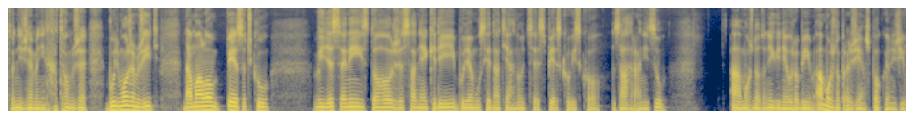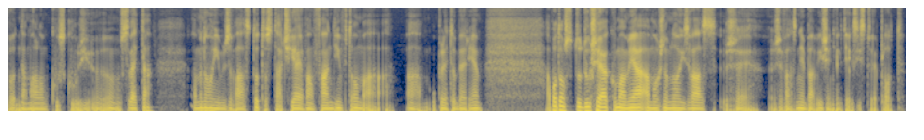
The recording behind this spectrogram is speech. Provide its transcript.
to nič nemení na tom, že buď môžem žiť na malom piesočku vydesený z toho, že sa niekedy budem musieť natiahnuť cez pieskovisko za hranicu a možno to nikdy neurobím a možno prežijem spokojný život na malom kusku ži- sveta a mnohým z vás toto stačí a ja vám fandím v tom a, a, a úplne to beriem. A potom sú tu duše, ako mám ja a možno mnohí z vás, že, že vás nebaví, že niekde existuje plot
